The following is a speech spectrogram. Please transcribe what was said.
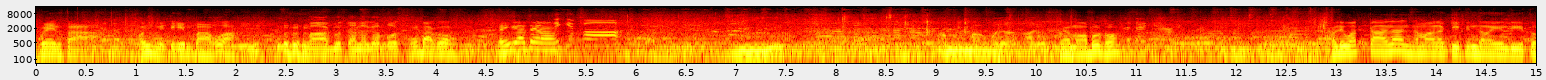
50. Ay, may tingin pa ako ah. Bago talaga, boss. Ang bago. Thank you ate ah. Sige po. Hmm. Ang mangwaya tayo. Yan mga boss oh. Kaya. Kaliwat kanan ng mga nagtitinda ngayon dito.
